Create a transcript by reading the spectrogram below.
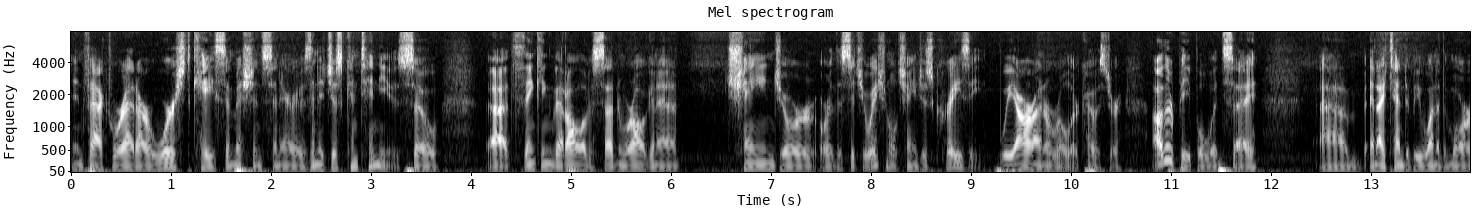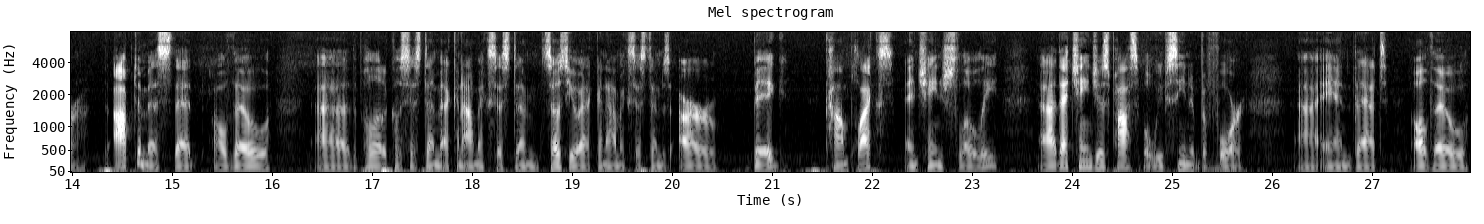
In fact, we're at our worst case emission scenarios, and it just continues." So, uh, thinking that all of a sudden we're all going to change or or the situation will change is crazy. We are on a roller coaster. Other people would say, um, and I tend to be one of the more optimists that although uh, the political system, economic system, socioeconomic systems are big, complex, and change slowly, uh, that change is possible. We've seen it before, uh, and that although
